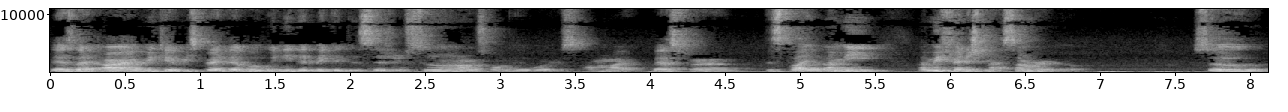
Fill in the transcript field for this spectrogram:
It's like, all right, we can respect that, but we need to make a decision soon, or it's gonna get worse. I'm like, that's fine. It's like, let me let me finish my summer though. So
